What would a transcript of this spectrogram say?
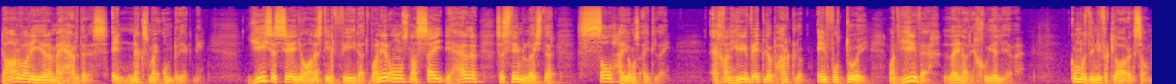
Daar waar die Here my herder is en niks my ontbreek nie. Jesus sê in Johannes 10:4 dat wanneer ons na sy die herder se stem luister, sal hy ons uitlei. Ek gaan hierdie wedloop hardloop en voltooi, want hierdie weg lei na die goeie lewe. Kom ons doen die verklaring saam.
